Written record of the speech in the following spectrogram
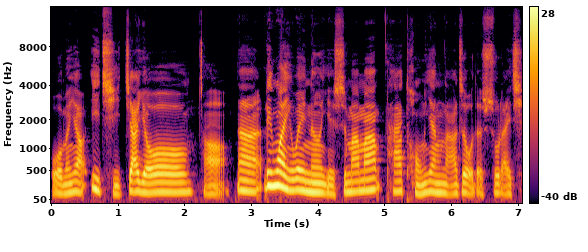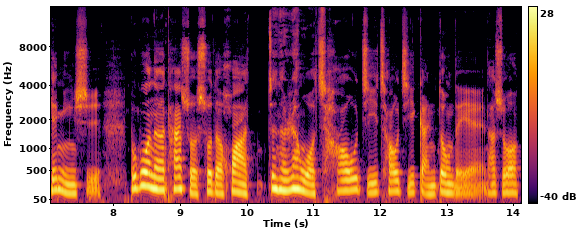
我们要一起加油哦！啊，那另外一位呢，也是妈妈，她同样拿着我的书来签名时，不过呢，她所说的话真的让我超级超级感动的耶。她说：“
